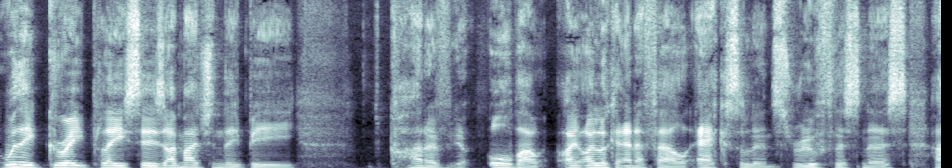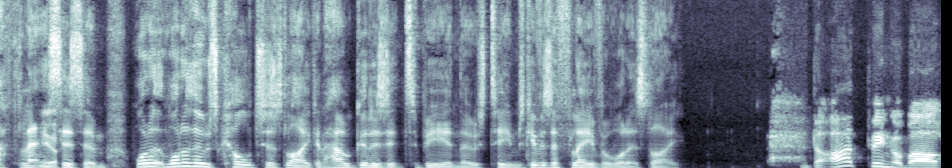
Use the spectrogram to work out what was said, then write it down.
were they great places? I imagine they'd be kind of all about. I, I, look at NFL excellence, ruthlessness, athleticism. Yep. What are, what are those cultures like, and how good is it to be in those teams? Give us a flavor of what it's like. The odd thing about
